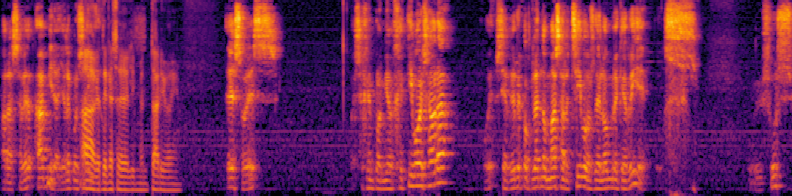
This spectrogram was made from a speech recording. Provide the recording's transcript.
para saber. Ah, mira, ya le he conseguido. Ah, que tienes el inventario ahí. Eso es. Por ejemplo, mi objetivo es ahora pues, seguir recopilando más archivos del hombre que ríe. Pues, pues, ush.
